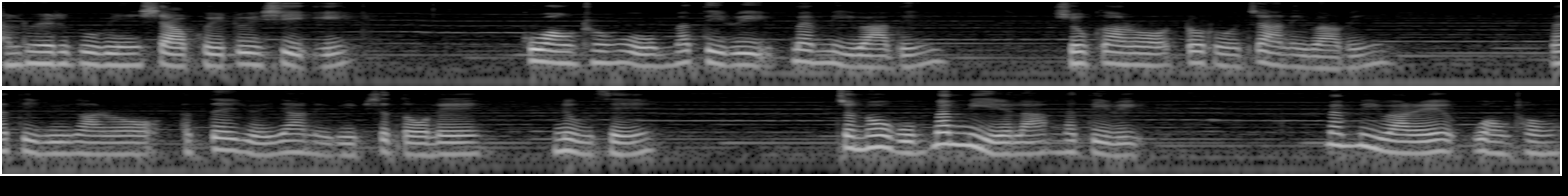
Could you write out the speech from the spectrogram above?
အလွယ်တကူပင်ရှာဖွေတွေ့ရှိ၏ ကိုအောင်ထွန်းကိုမတီရီမှတ်မိပါသည်ရုပ်ကတော့တော်တော်ကျနေပါပြီမတီရီကတော့အသက်အရွယ်ရနေပြီဖြစ်တော့လဲနှုတ်စေကျွန်တော်ကိုမှတ်မိရဲ့လားမတီရီမှတ်မိပါတယ်ဦးအောင်ထွန်း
